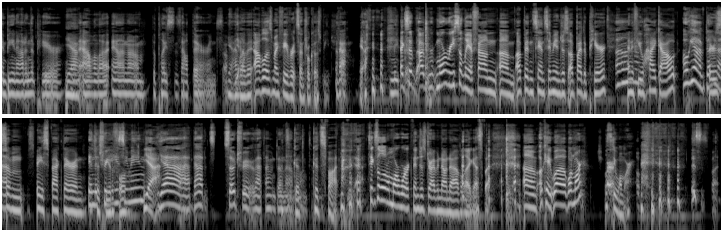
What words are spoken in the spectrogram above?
and being out in the pier Yeah. in Avila and um, the places out there. And so, yeah, I love it. Avila is my favorite Central Coast beach. That- Yeah. Except I, more recently, I found um, up in San Simeon, just up by the pier, and if you hike out, oh, yeah, I've done there's that. some space back there, and in it's the just trees, beautiful. you mean? Yeah, Yeah, that's so true. That I haven't done that in a good long time. good spot. Takes a little more work than just driving down to Avila, I guess. But um, okay, well, one more. Let's do one more. This is fun.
